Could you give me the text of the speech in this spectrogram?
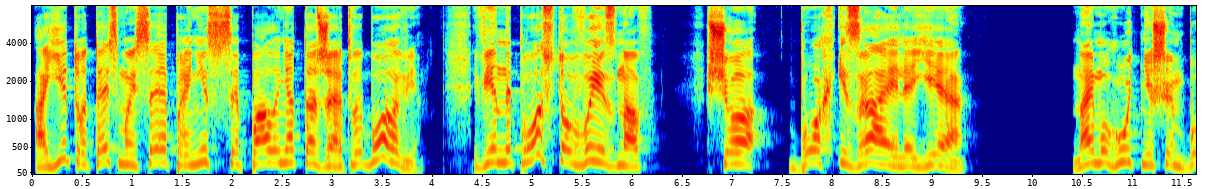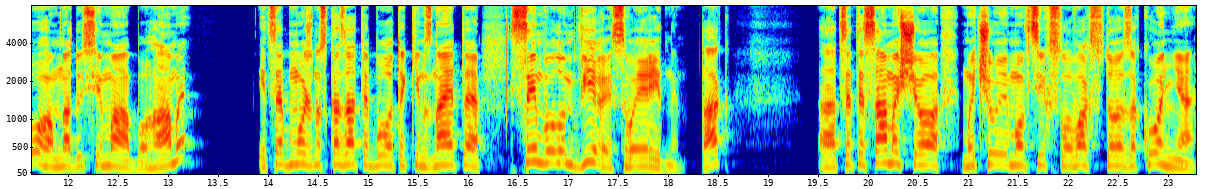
А Їтро тесть Мойсея приніс все палення та жертви Богові. Він не просто визнав, що Бог Ізраїля є наймогутнішим Богом над усіма богами. І це б можна сказати було таким, знаєте, символом віри своєрідним. так? Це те саме, що ми чуємо в цих словах старозаконня:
